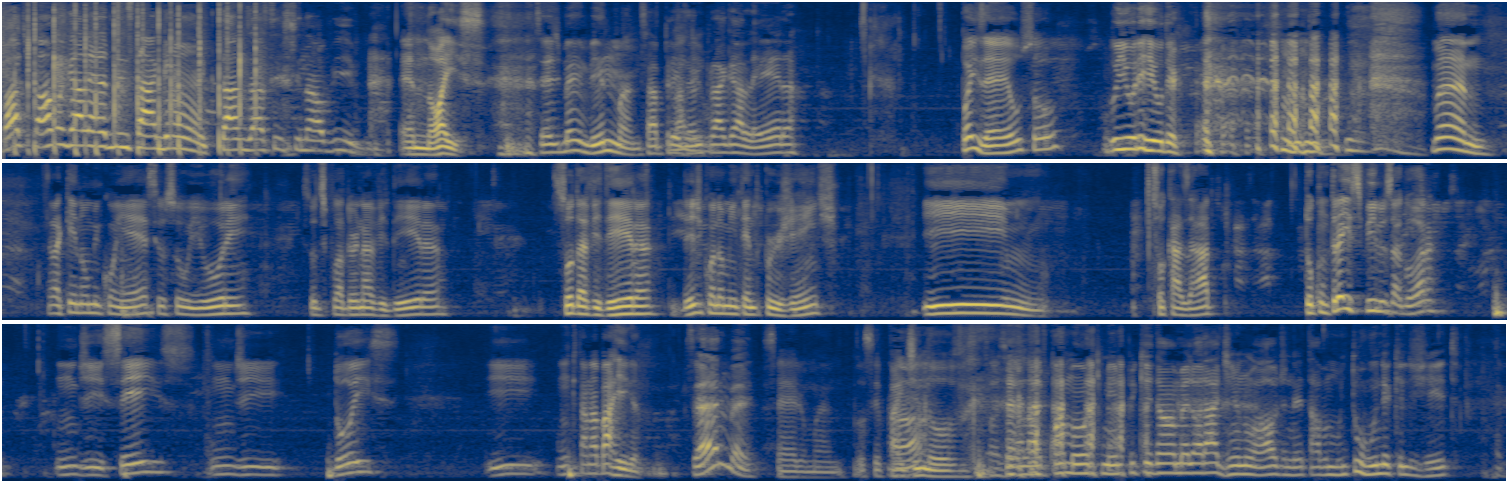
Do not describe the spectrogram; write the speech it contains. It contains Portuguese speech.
Bate palma, galera do Instagram, que tá nos assistindo ao vivo. É nós. Seja bem-vindo, mano. Se apresente Valeu. pra galera. Pois é, eu sou o Yuri Hilder. Mano, pra quem não me conhece, eu sou o Yuri, sou discipulador na videira, sou da videira, desde quando eu me entendo por gente. E sou casado. Tô com três filhos agora. Um de seis, um de dois e um que tá na barriga. Sério, velho? Sério, mano. Ser pai Ah. de novo. Fazer a live com a mão aqui mesmo, porque dá uma melhoradinha no áudio, né? Tava muito ruim daquele jeito.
